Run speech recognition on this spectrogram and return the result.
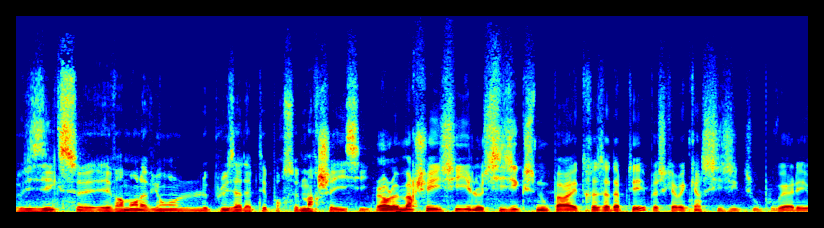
Le 6X est vraiment l'avion le plus adapté pour ce marché ici Alors le marché ici, le 6X nous paraît très adapté parce qu'avec un 6X, vous pouvez aller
